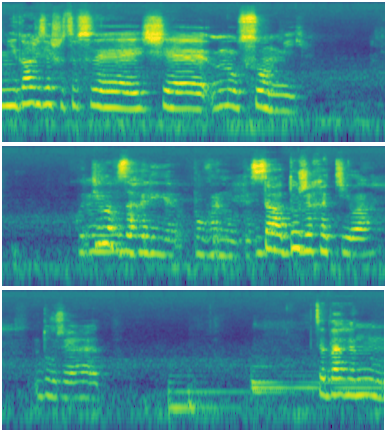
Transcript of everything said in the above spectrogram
Мені кажеться, що це все ще ну, сон мій. Хотіла Мгм. взагалі повернутися? Так, да, дуже хотіла. Дуже. Це даже, ну,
